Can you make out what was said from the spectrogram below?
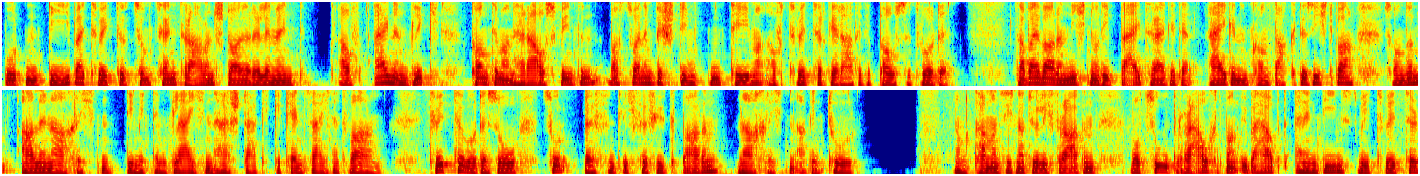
wurden die bei Twitter zum zentralen Steuerelement. Auf einen Blick konnte man herausfinden, was zu einem bestimmten Thema auf Twitter gerade gepostet wurde. Dabei waren nicht nur die Beiträge der eigenen Kontakte sichtbar, sondern alle Nachrichten, die mit dem gleichen Hashtag gekennzeichnet waren. Twitter wurde so zur öffentlich verfügbaren Nachrichtenagentur. Nun kann man sich natürlich fragen, wozu braucht man überhaupt einen Dienst wie Twitter,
